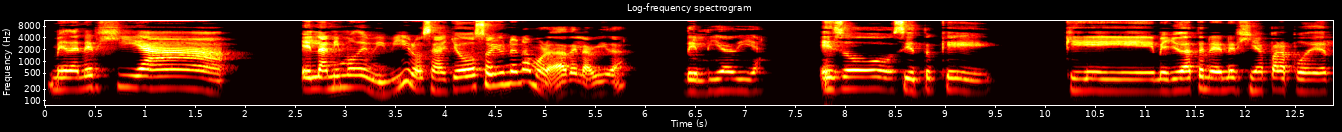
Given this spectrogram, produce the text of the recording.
Me da energía el ánimo de vivir, o sea, yo soy una enamorada de la vida, del día a día. Eso siento que, que me ayuda a tener energía para poder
